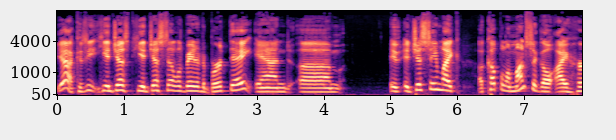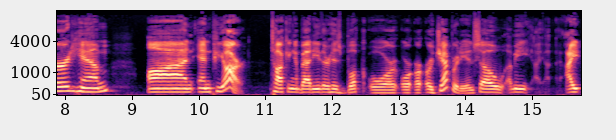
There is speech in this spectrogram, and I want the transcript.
yeah, because he, he had just he had just celebrated a birthday, and um, it, it just seemed like a couple of months ago I heard him on NPR talking about either his book or or, or, or Jeopardy, and so I mean, I, I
